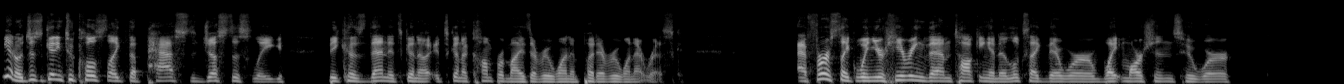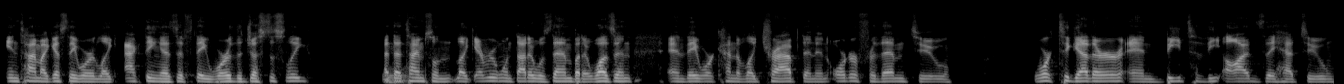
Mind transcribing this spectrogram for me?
you know, just getting too close, like the past Justice League, because then it's gonna it's gonna compromise everyone and put everyone at risk at first, like when you're hearing them talking, and it looks like there were white Martians who were in time. I guess they were like acting as if they were the Justice League at that mm. time. So like everyone thought it was them, but it wasn't, and they were kind of like trapped. And in order for them to work together and beat the odds, they had to,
